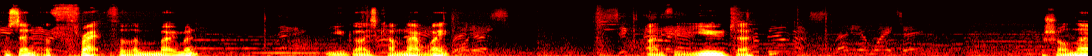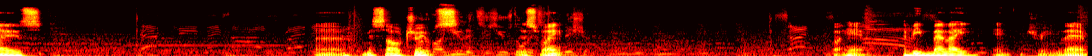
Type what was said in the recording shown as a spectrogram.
present a threat for the moment. You guys come that way. Time for you to. Push on those uh, missile troops. this way. Got here heavy melee infantry there.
